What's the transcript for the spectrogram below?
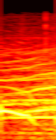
Woo!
